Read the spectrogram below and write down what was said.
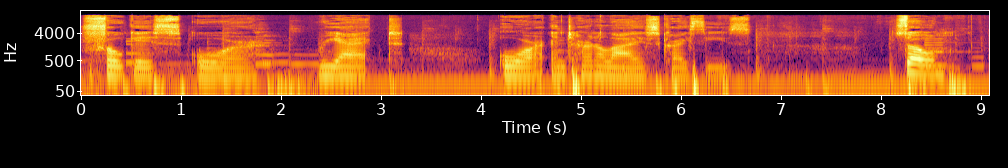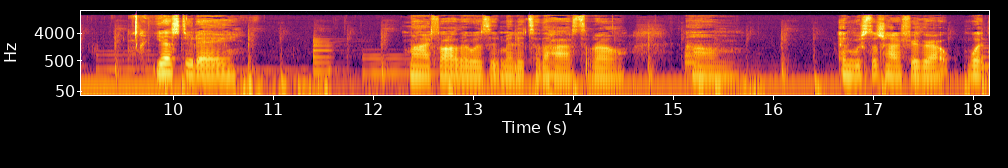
focus or react or internalize crises. So, yesterday, my father was admitted to the hospital, um, and we're still trying to figure out what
